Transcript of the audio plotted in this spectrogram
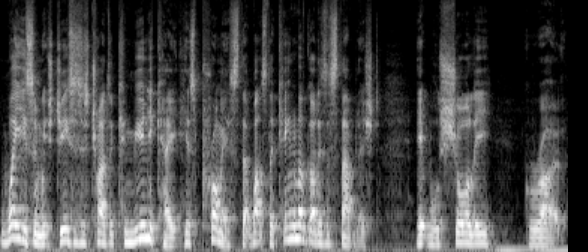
ways in which Jesus is trying to communicate his promise that once the kingdom of God is established, it will surely grow.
